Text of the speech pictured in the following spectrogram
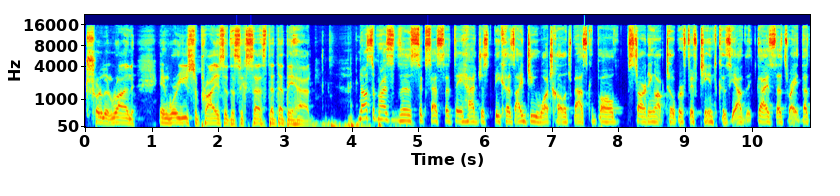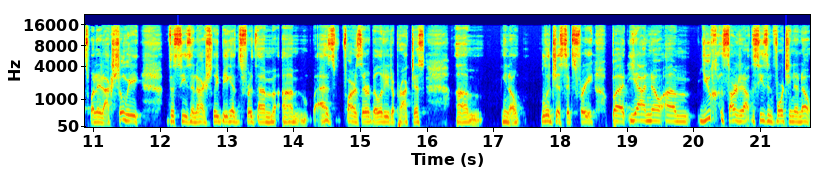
tournament run? And were you surprised at the success that, that they had? Not surprised at the success that they had just because I do watch college basketball starting October 15th. Because, yeah, guys, that's right. That's when it actually, the season actually begins for them um, as far as their ability to practice. Um, you know, logistics free. But yeah, no, um, UConn started out the season 14 and 0.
